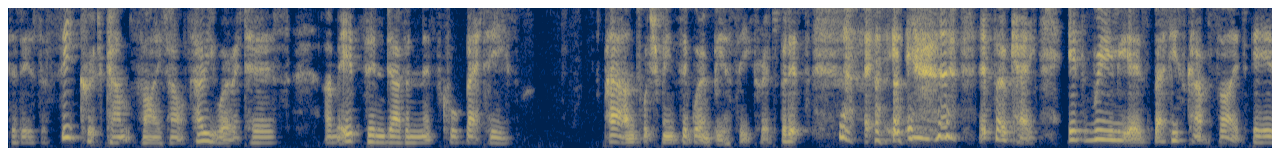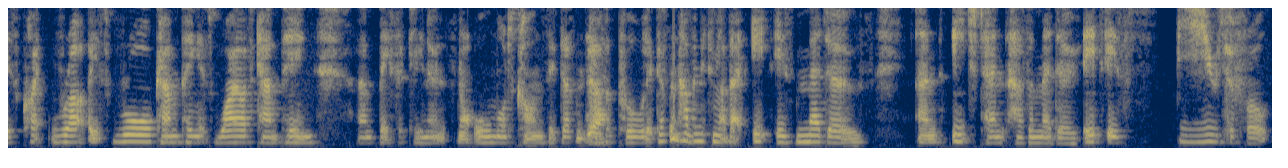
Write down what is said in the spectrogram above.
that is a secret campsite. I'll tell you where it is. Um, it's in Devon. It's called Betty's and which means it won't be a secret, but it's it, it's okay. It really is. Betty's campsite is quite raw. It's raw camping. It's wild camping. Um, basically, you know, it's not all mod cons. It doesn't yeah. have a pool. It doesn't have anything like that. It is meadows, and each tent has a meadow. It is beautiful,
